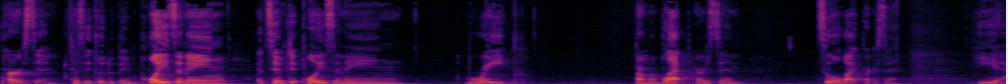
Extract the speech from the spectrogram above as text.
person, because it could have been poisoning, attempted poisoning, rape from a black person to a white person. Yeah.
